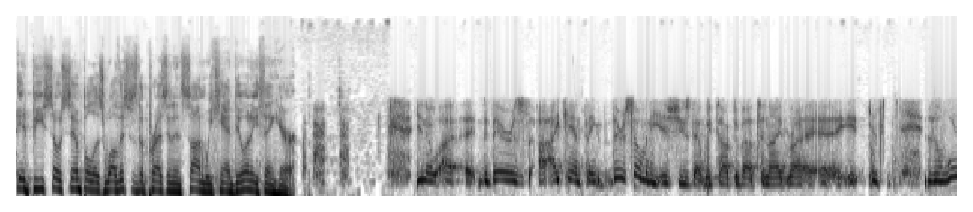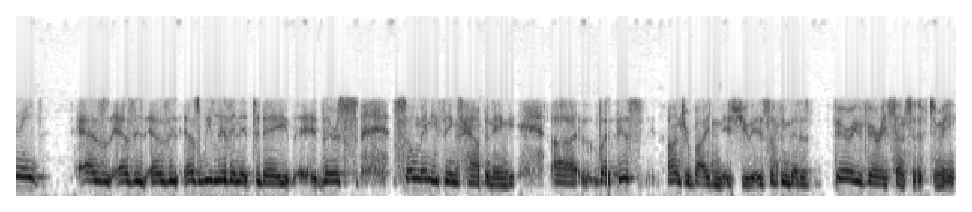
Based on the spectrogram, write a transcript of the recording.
it be so simple as well? This is the president's son. We can't do anything here. You know, I, there's I can't think. There are so many issues that we've talked about tonight. Right? It, the world as as it, as it, as we live in it today, there's so many things happening, uh, but this Hunter Biden issue is something that is very very sensitive to me.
